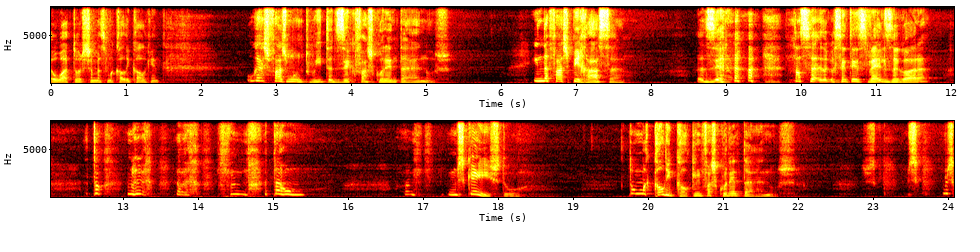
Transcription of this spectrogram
o ator, chama-se Macaulay Culkin, o gajo faz-me um tweet a dizer que faz 40 anos. Ainda faz pirraça. A dizer, então sentem-se velhos agora. Então, então, mas que é isto? Então Macaulay Culkin faz 40 anos. Mas, mas,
